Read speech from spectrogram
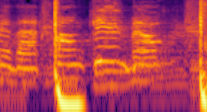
me that funky milk.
